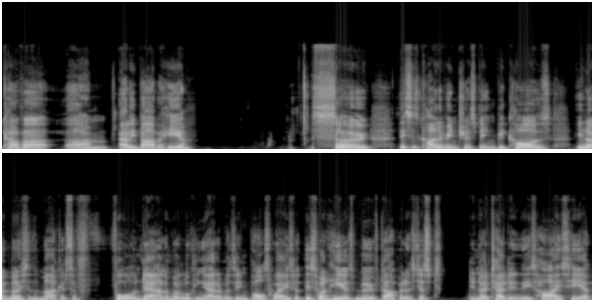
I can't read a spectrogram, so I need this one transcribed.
cover um, Alibaba here. So this is kind of interesting because, you know, most of the markets have fallen down and we're looking at them as impulse waves, but this one here has moved up and it's just you know, touting these highs here.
